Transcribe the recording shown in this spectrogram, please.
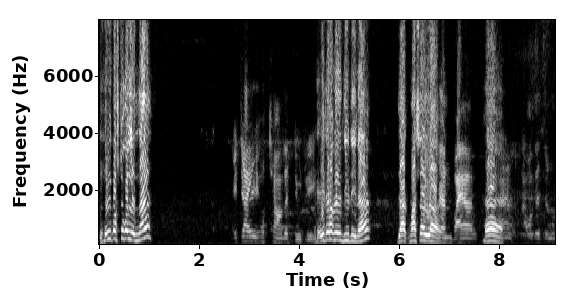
হেভি কষ্ট করলেন না? এটাই হচ্ছে আমাদের ডিউটি না? যাক মাশাল্লাহ বায়ার হ্যাঁ। আমাদের জন্য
